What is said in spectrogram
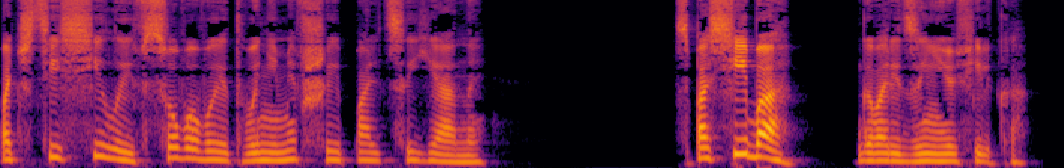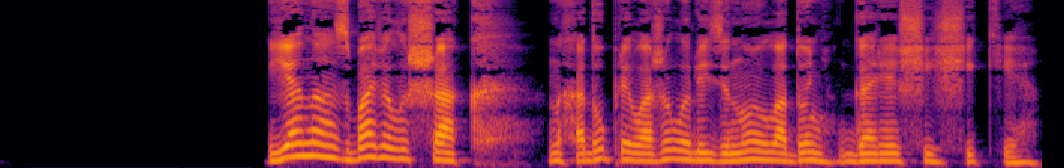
почти силой всовывает в онемевшие пальцы Яны. «Спасибо!» — говорит за нее Филька. Яна сбавила шаг, на ходу приложила ледяную ладонь к горящей щеке.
